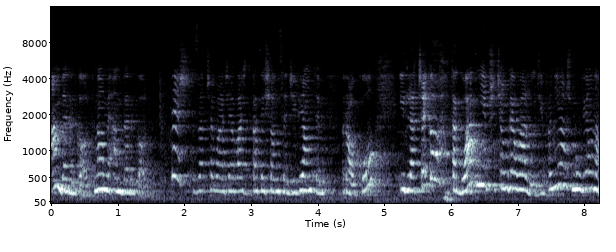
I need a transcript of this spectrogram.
Amber Gold, mamy Amber Gold. Też zaczęła działać w 2009 roku. I dlaczego tak ładnie przyciągała ludzi? Ponieważ mówiono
